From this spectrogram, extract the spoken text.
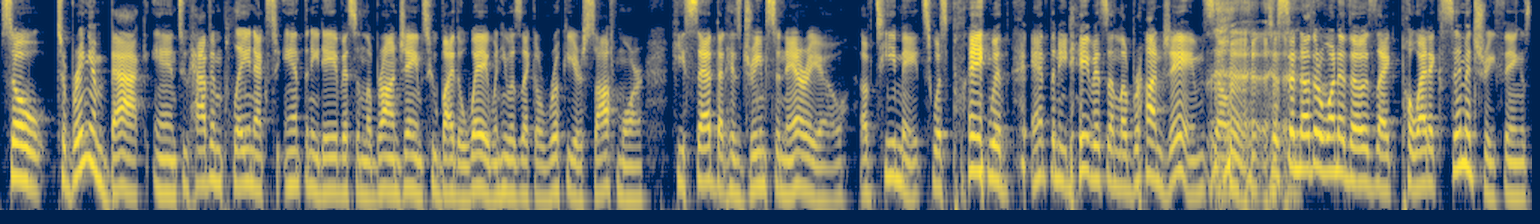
So to bring him back and to have him play next to Anthony Davis and LeBron James, who, by the way, when he was like a rookie or sophomore, he said that his dream scenario of teammates was playing with Anthony Davis and LeBron James. So just another one of those like poetic symmetry things.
